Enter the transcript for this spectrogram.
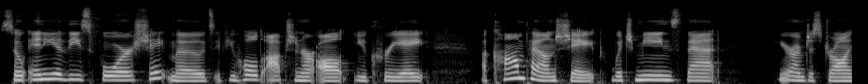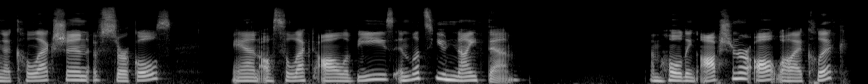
So any of these four shape modes, if you hold Option or Alt, you create a compound shape, which means that here I'm just drawing a collection of circles and I'll select all of these and let's unite them. I'm holding Option or Alt while I click,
